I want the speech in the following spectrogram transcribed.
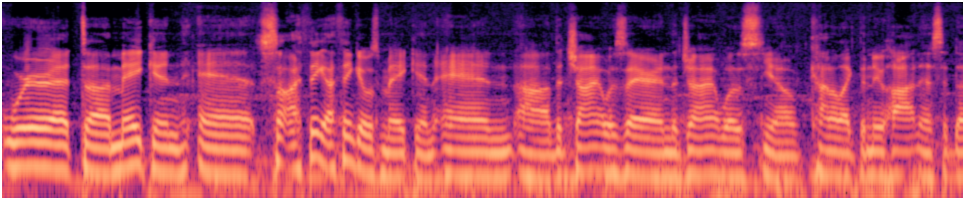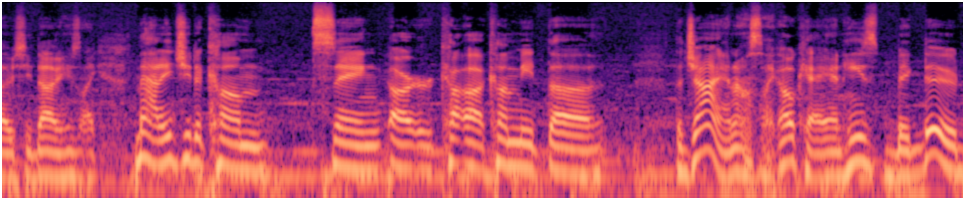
we're at uh, Macon, and so I think I think it was Macon, and uh, the Giant was there, and the Giant was you know kind of like the new hotness at WCW. He's like, "Man, I need you to come sing or uh, come meet the the Giant." I was like, "Okay," and he's big dude,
